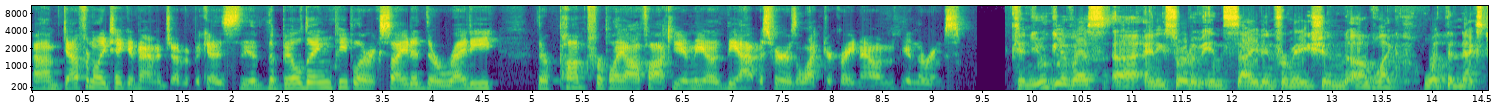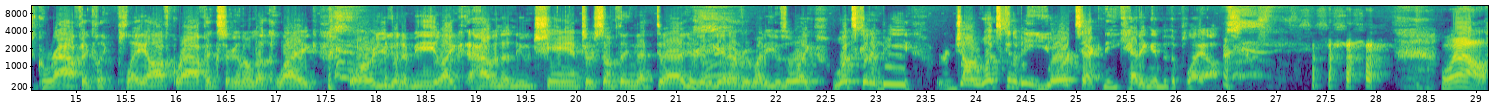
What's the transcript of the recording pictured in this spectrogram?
um, definitely take advantage of it because the, the building, people are excited, they're ready, they're pumped for playoff hockey, and the uh, the atmosphere is electric right now in, in the rinks. Can you give us uh, any sort of insight information of like what the next graphic, like playoff graphics, are going to look like, or are you going to be like having a new chant or something that uh, you're going to get everybody using? Like, what's going to be, John? What's going to be your technique heading into the playoffs? well.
